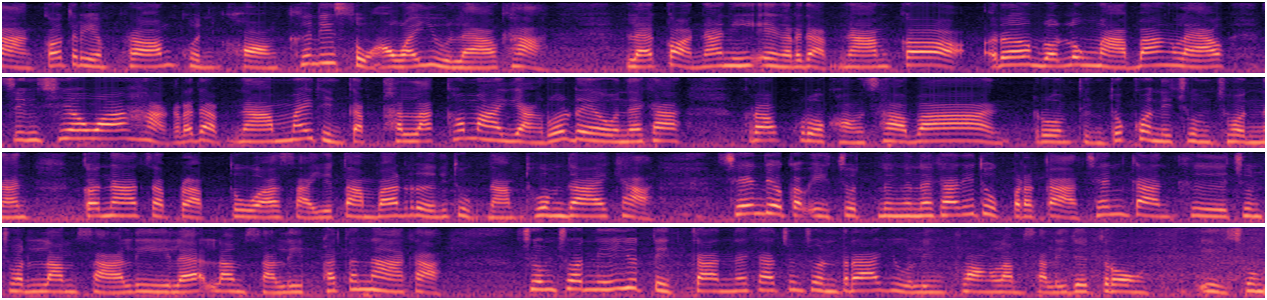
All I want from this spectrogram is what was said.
ต่างก็เตรียมพร้อมขนของขึ้นที่สูงเอาไว้อยู่แล้วค่ะ และก่อนหน้านี้เองระดับน้ำก็เริ่มลดลงมาบ้างแล้ว จึงเชื่อว่าหากระดับน้ำไม่ถึงกับทะลักเข้ามาอย่างรวดเร็วนะคะ ครอบครัวของชาวบ้าน รวมถึงทุกคนในชุมชนนั้น ก็น่าจะปรับตัวอาศัยอยู่ตามบ้านเรือนที่ถูกน้ำท่วมได้ค่ะ เช่นเดียวกับอีกจุดหนึ่งนะคะที่ถูกประกาศเช่นกันคือชุมชนลำสาลีและลำสาลีพัฒนาค่ะ ชุมชนนี้อยู่ติดกันนะคะ ชุมชนแรกอยู่ริมคลองลำสาลีโดยตรง อีกชุม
